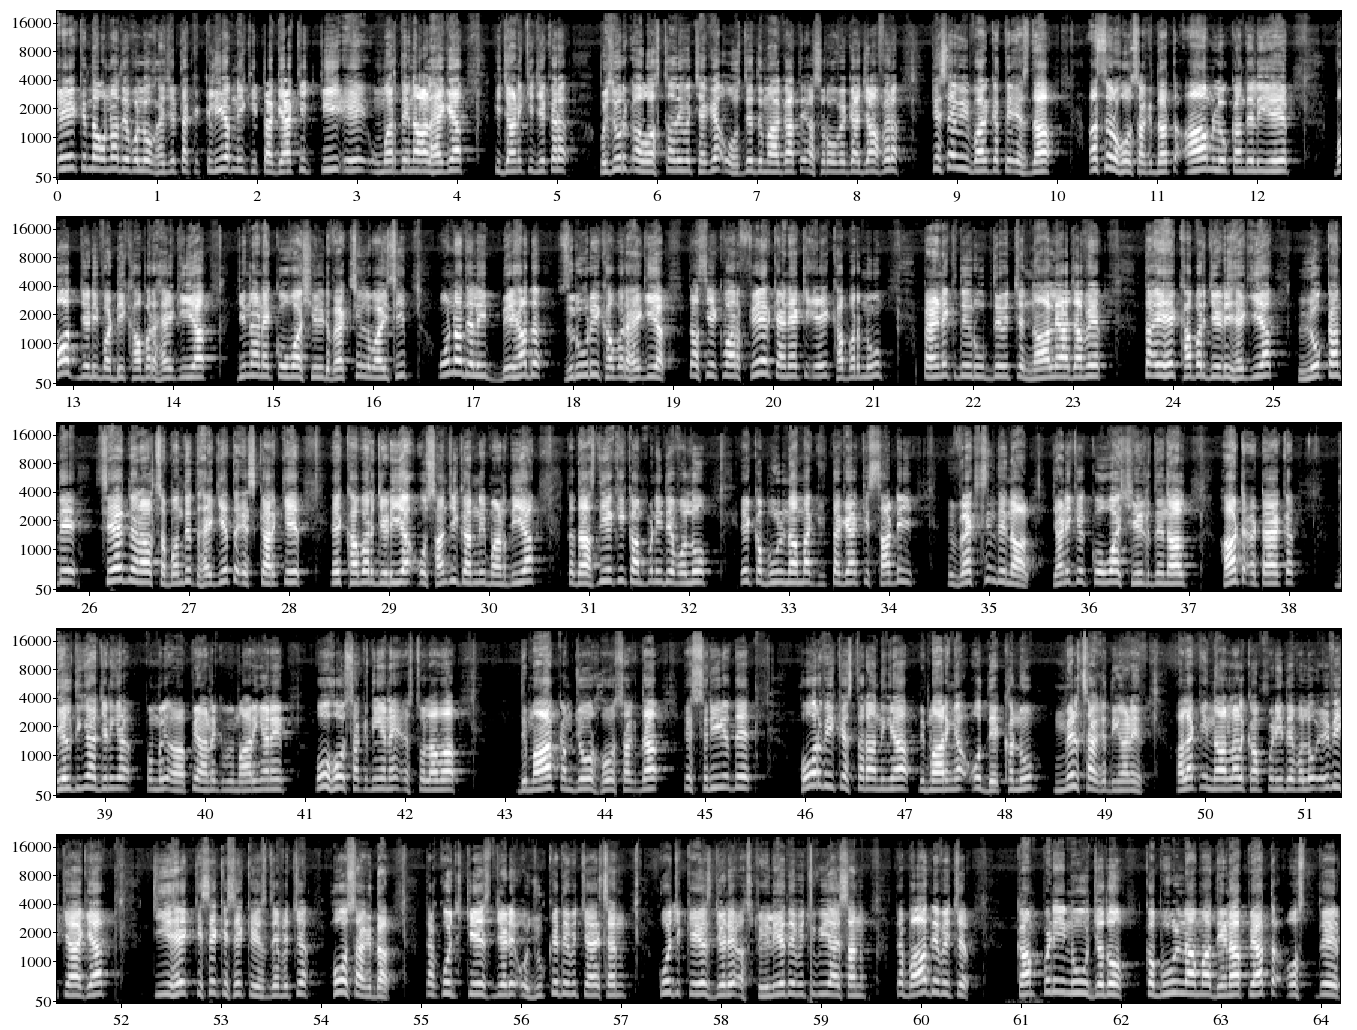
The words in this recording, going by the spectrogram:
ਇਹ ਕਹਿੰਦਾ ਉਹਨਾਂ ਦੇ ਵੱਲੋਂ ਹਜੇ ਤੱਕ ਕਲੀਅਰ ਨਹੀਂ ਕੀਤਾ ਗਿਆ ਕਿ ਕੀ ਇਹ ਉਮਰ ਦੇ ਨਾਲ ਹੈਗਾ, ਕਿ ਜਾਣੀ ਕਿ ਜੇਕਰ ਬਜ਼ੁਰਗ ਅਵਸਥਾ ਦੇ ਵਿੱਚ ਹੈਗਾ ਉਸ ਦੇ ਦਿਮਾਗਾਂ ਤੇ ਅਸਰ ਹੋਵੇਗਾ ਜਾਂ ਫਿਰ ਕਿਸੇ ਵੀ ਵਰਗ ਤੇ ਇਸ ਦਾ ਅਸਰ ਹੋ ਸਕਦਾ ਤਾਂ ਆਮ ਲੋਕਾਂ ਦੇ ਲਈ ਇਹ ਬਹੁਤ ਜਿਹੜੀ ਵੱਡੀ ਖਬਰ ਹੈਗੀ ਆ, ਜਿਨ੍ਹਾਂ ਨੇ ਕੋਵਾਸ਼ੀਲਡ ਵੈਕਸੀਨ ਲਵਾਈ ਸੀ, ਉਹਨਾਂ ਦੇ ਲਈ ਬੇहद ਜ਼ਰੂਰੀ ਖਬਰ ਹੈਗੀ ਆ। ਤਾਂ ਅਸੀਂ ਇੱਕ ਵਾਰ ਫੇਰ ਕਹਿੰਦੇ ਆ ਕਿ ਇਹ ਖਬਰ ਨੂੰ ਪੈਨਿਕ ਦੇ ਰੂਪ ਦੇ ਵਿੱਚ ਨਾ ਲਿਆ ਜਾਵੇ। ਤਾਂ ਇਹ ਖਬਰ ਜਿਹੜੀ ਹੈਗੀ ਆ, ਲੋਕਾਂ ਦੇ ਸਿਹਤ ਦੇ ਨਾਲ ਸੰਬੰਧਿਤ ਹੈਗੀ ਆ ਤਾਂ ਇਸ ਕਰਕੇ ਇਹ ਖਬਰ ਜਿਹੜੀ ਆ, ਉਹ ਸਾਂਝੀ ਕਰਨੀ ਬਣਦੀ ਆ। ਤਾਂ ਦੱਸਦੀ ਹੈ ਕਿ ਕੰਪਨੀ ਦੇ ਵੱਲੋਂ ਇਹ ਕਬੂਲਨਾਮਾ ਕੀਤਾ ਗਿਆ ਕਿ ਸਾਡੀ ਵੈਕਸੀਨ ਦੇ ਨਾਲ, ਯਾਨੀ ਕਿ ਕੋਵਾਸ਼ੀਲਡ ਦੇ ਨਾਲ ਹਾਰਟ ਅਟੈਕ, ਦਿਲ ਦੀਆਂ ਜਿਹੜੀਆਂ ਭਿਆਨਕ ਬਿਮਾਰੀਆਂ ਨੇ, ਉਹ ਹੋ ਸਕਦੀਆਂ ਨੇ। ਇਸ ਤੋਂ ਇਲਾਵਾ ਦਿਮਾਗ ਕਮਜ਼ੋਰ ਹੋ ਸਕਦਾ ਤੇ ਸਰੀਰ ਦੇ ਹੋਰ ਵੀ ਕਿਸ ਤਰ੍ਹਾਂ ਦੀਆਂ ਬਿਮਾਰੀਆਂ ਉਹ ਦੇਖਣ ਨੂੰ ਮਿਲ ਸਕਦੀਆਂ ਨੇ। ਹਾਲਾਂਕਿ ਨਾਲ ਨਾਲ ਕੰਪਨੀ ਦੇ ਵੱਲੋਂ ਇਹ ਵੀ ਕਿਹਾ ਗਿਆ ਕਿ ਇਹ ਕਿਸੇ ਕਿਸੇ ਕੇਸ ਦੇ ਵਿੱਚ ਹੋ ਸਕਦਾ? ਤਾਂ ਕੁਝ ਕੇਸ ਜਿਹੜੇ ਯੂਕੇ ਦੇ ਵਿੱਚ ਆਏ ਸਨ, ਕੁਝ ਕੇਸ ਜਿਹੜੇ ਆਸਟ੍ਰੇਲੀਆ ਦੇ ਵਿੱਚ ਵੀ ਆਏ ਸਨ। ਤੇ ਬਾਅਦ ਦੇ ਵਿੱਚ ਕੰਪਨੀ ਨੂੰ ਜਦੋਂ ਕਬੂਲਨਾਮਾ ਦੇਣਾ ਪਿਆ ਤਾਂ ਉਸ ਦੇ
